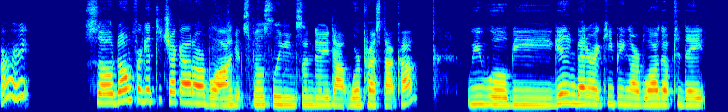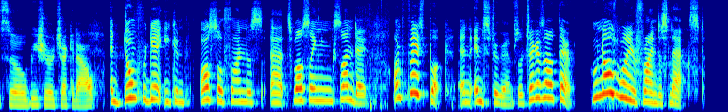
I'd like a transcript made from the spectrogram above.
All right. So don't forget to check out our blog at spellslingingsunday.wordpress.com. We will be getting better at keeping our blog up to date, so be sure to check it out. And don't forget, you can also find us at Spell Slinging Sunday on Facebook and Instagram. So check us out there. Who knows where you'll find us next?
